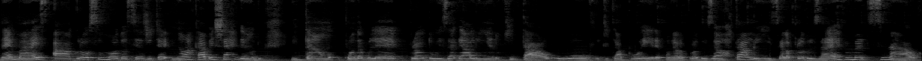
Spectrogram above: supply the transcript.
né? Mas a grosso modo assim a gente não acaba enxergando. Então, quando a mulher produz a galinha no quintal, o ovo de capoeira, quando ela produz a hortaliça, ela produz a erva medicinal,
